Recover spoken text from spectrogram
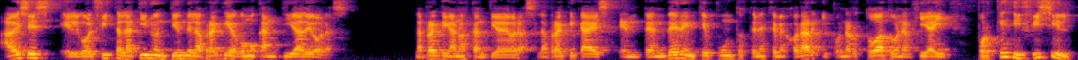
a veces el golfista latino entiende la práctica como cantidad de horas. La práctica no es cantidad de horas, la práctica es entender en qué puntos tenés que mejorar y poner toda tu energía ahí. ¿Por qué es difícil?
